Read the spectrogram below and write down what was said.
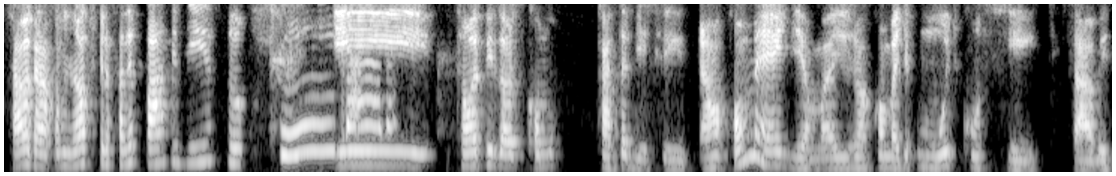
sabe aquela família, nossa, eu queria fazer parte disso. Sim, e cara. são episódios, como Cássia disse, é uma comédia, mas é uma comédia muito consciente, sabe?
